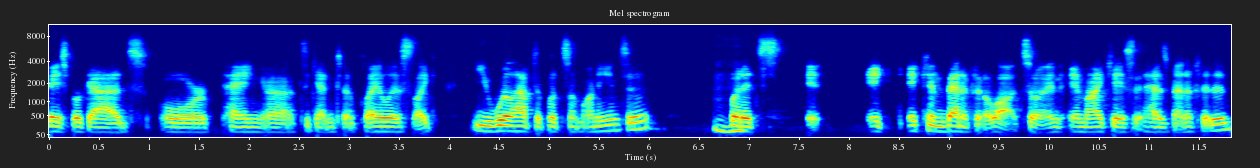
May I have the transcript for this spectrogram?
facebook ads or paying uh, to get into a playlist like you will have to put some money into it, mm-hmm. but it's it it it can benefit a lot. So in in my case, it has benefited,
